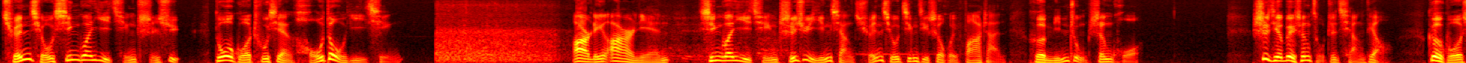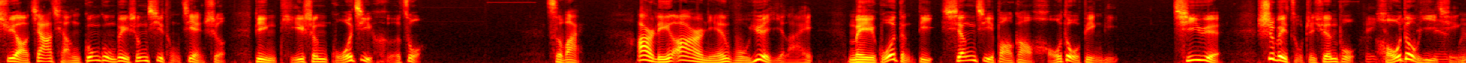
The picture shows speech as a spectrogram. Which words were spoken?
全球新冠疫情持续，多国出现猴痘疫情。二零二二年，新冠疫情持续影响全球经济社会发展和民众生活。世界卫生组织强调，各国需要加强公共卫生系统建设，并提升国际合作。此外，2022年5月以来，美国等地相继报告猴痘病例。七月，世卫组织宣布，猴痘疫情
